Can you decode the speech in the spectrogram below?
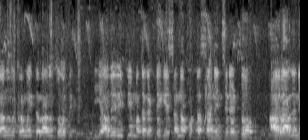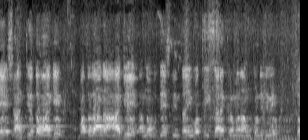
ಕಾನೂನು ಕ್ರಮ ಐತಲ್ಲ, ಅದನ್ನ ತಗೋತೀವಿ. ಯಾವುದೇ ರೀತಿ ಮತಗಟ್ಟೆಗೆ ಸಣ್ಣ ಪುಟ್ಟ ಸಣ್ಣ ಇನ್ಸಿಡೆಂಟ್ ಆಗ್ಲಾರ್ದನೆ ಶಾಂತಿಯುತವಾಗಿ ಮತದಾನ ಆಗ್ಲಿ ಅನ್ನೋ ಉದ್ದೇಶದಿಂದ ಇವತ್ತು ಈ ಕಾರ್ಯಕ್ರಮನ ಹಮ್ಮಿಕೊಂಡಿದೀವಿ. ಸೊ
